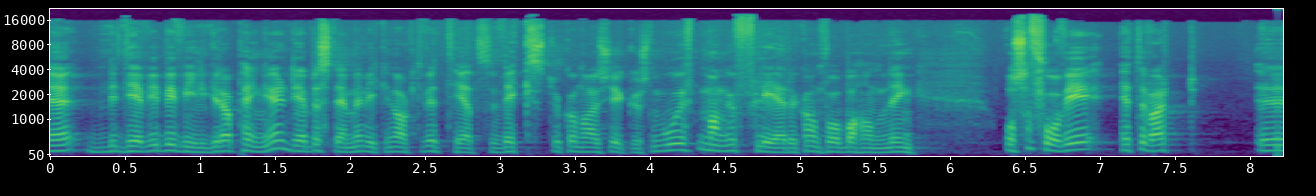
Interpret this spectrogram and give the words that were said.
Eh, det vi bevilger av penger, det bestemmer hvilken aktivitetsvekst du kan ha i sykehusene. Hvor mange flere kan få behandling. Og så får vi etter hvert eh,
